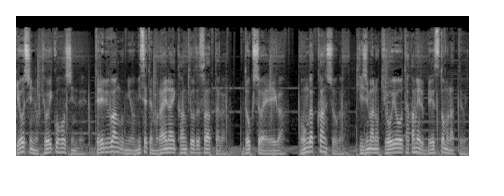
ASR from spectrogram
両親の教育方針でテレビ番組を見せてもらえない環境で育ったが、読書や映画、音楽鑑賞が木島の教養を高めるベースともなっており、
